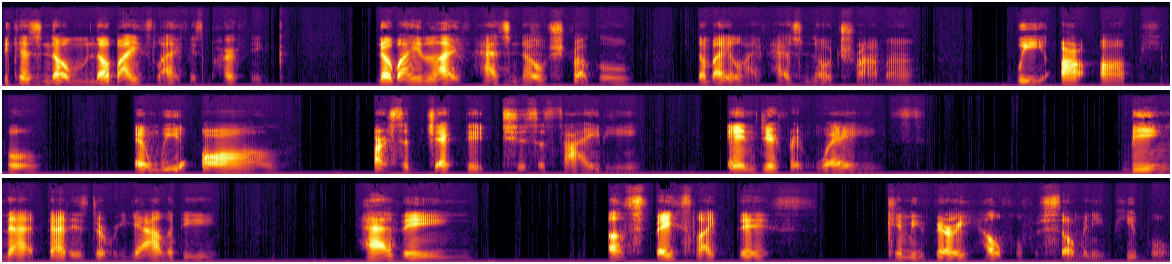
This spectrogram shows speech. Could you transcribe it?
because no nobody's life is perfect. Nobody's life has no struggle. Nobody's life has no trauma. We are all people and we all are subjected to society in different ways. Being that that is the reality, having a space like this can be very helpful for so many people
